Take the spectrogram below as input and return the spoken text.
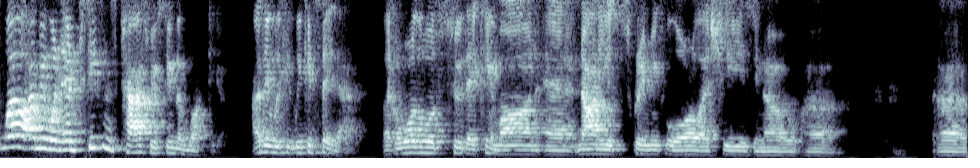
Well, I mean, when in seasons past, we've seen them work together. I think we could we could say that. Like a World of Worlds 2, they came on and Nany is screaming for Laurel as she's, you know, uh, uh,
